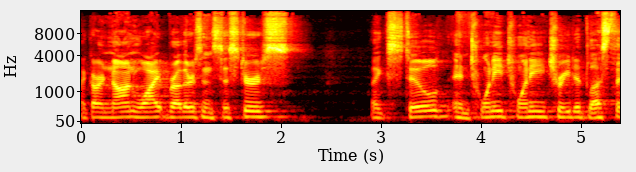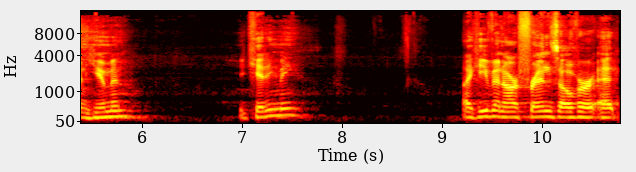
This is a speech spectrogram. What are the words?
Like our non white brothers and sisters, like still in 2020 treated less than human? You kidding me? Like even our friends over at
